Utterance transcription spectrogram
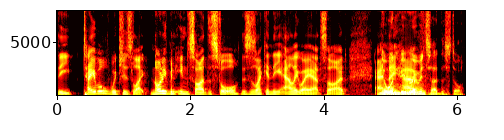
the table, which is like not even inside the store. This is like in the alleyway outside. And there wouldn't be have- room inside the store.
